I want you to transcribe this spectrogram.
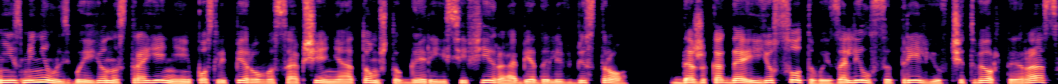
Не изменилось бы ее настроение и после первого сообщения о том, что Гэри и Сефира обедали в бистро. Даже когда ее сотовый залился трелью в четвертый раз,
